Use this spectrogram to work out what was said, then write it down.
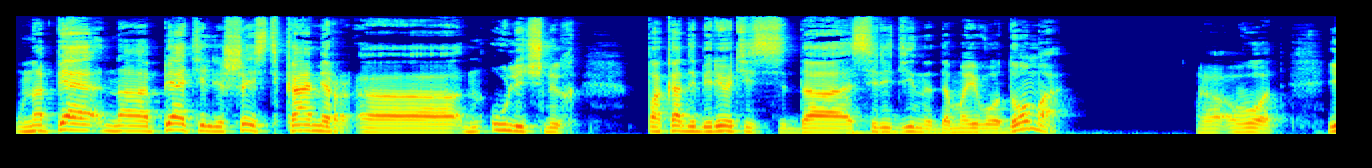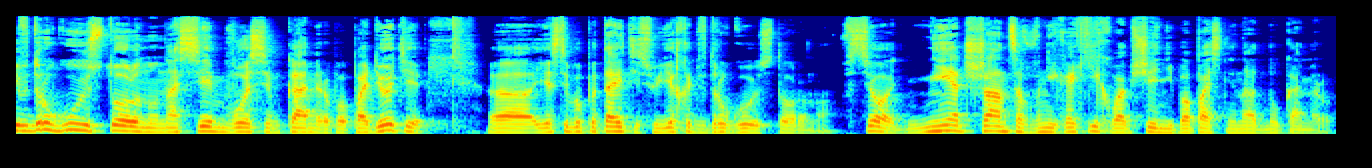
на 5, на 5 или 6 камер э, уличных, пока доберетесь до середины, до моего дома – вот. И в другую сторону на 7-8 камер попадете, э, если вы пытаетесь уехать в другую сторону. Все, нет шансов никаких вообще не попасть ни на одну камеру.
